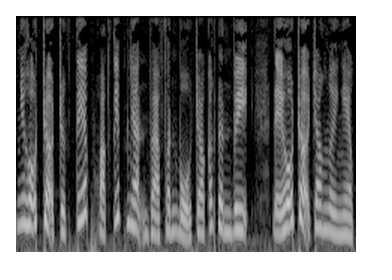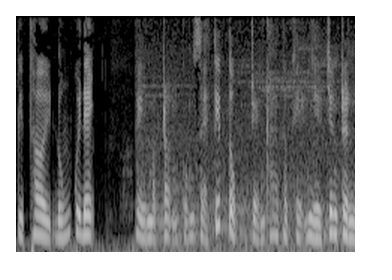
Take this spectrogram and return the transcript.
như hỗ trợ trực tiếp hoặc tiếp nhận và phân bổ cho các đơn vị để hỗ trợ cho người nghèo kịp thời đúng quy định. Thì mặt trận cũng sẽ tiếp tục triển khai thực hiện nhiều chương trình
